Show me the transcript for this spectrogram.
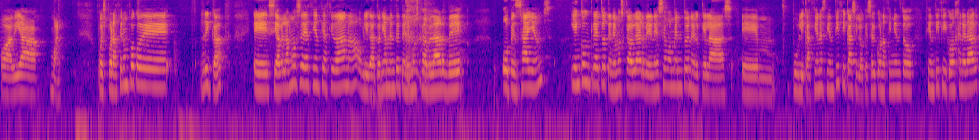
o había... Bueno, pues por hacer un poco de recap, eh, si hablamos de ciencia ciudadana, obligatoriamente tenemos que hablar de Open Science y en concreto tenemos que hablar de en ese momento en el que las em, publicaciones científicas y lo que es el conocimiento científico en general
